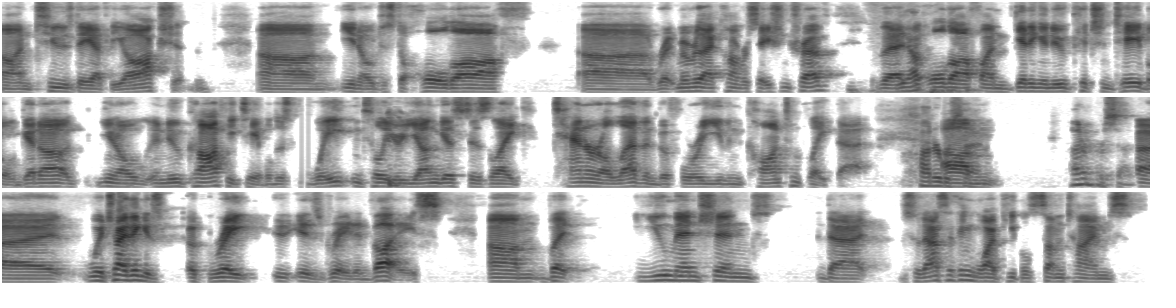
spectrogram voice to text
on Tuesday at the auction. Um, you know, just to hold off uh right remember that conversation trev? That yep. hold off on getting a new kitchen table. Get a you know a new coffee table. Just wait until your youngest is like 10 or 11 before you even contemplate that. 100% um, 100% uh which i think is a great is great advice. Um but you mentioned that so that's the thing why people sometimes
